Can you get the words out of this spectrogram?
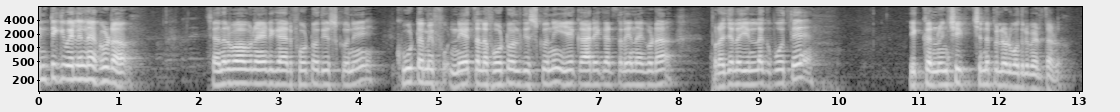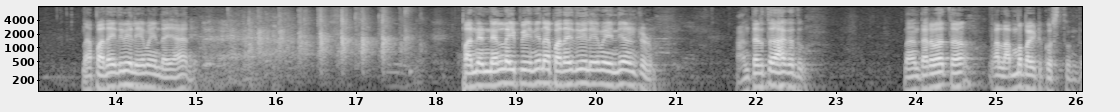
ఇంటికి వెళ్ళినా కూడా చంద్రబాబు నాయుడు గారి ఫోటో తీసుకొని కూటమి ఫో- నేతల ఫోటోలు తీసుకొని ఏ కార్యకర్తలైనా కూడా ప్రజల ఇళ్ళకు పోతే ఇక్కడి నుంచి చిన్నపిల్లడు మొదలు పెడతాడు. నా పదహైదు వేలు ఏమైందయ్యా అని. పన్నెండు నెలలు అయిపోయింది నా పదహైదు వేలు ఏమైంది అని అంటాడు. అంతటితో ఆగదు. దాని తర్వాత వాళ్ళ అమ్మ బయటకు వస్తుంది.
